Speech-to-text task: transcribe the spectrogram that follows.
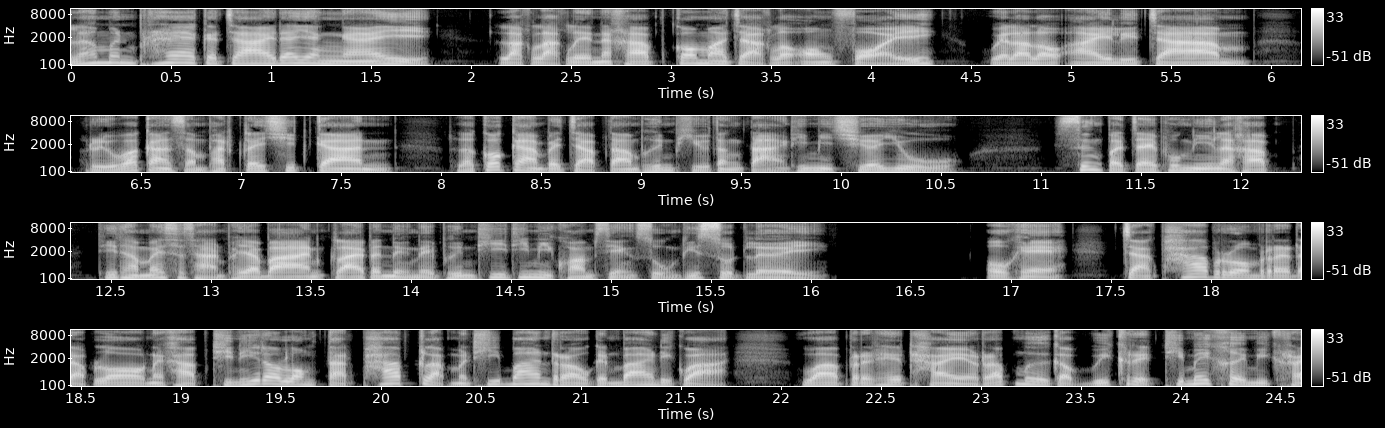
แล้วมันแพร่กระจายได้ยังไง หลักๆเลยนะครับ ก็มาจากละอองฝอย เวลาเราไอหรือจาม หรือว่าการสัมผัสใกล้ชิดกัน แล้วก็การไปจับตามพื้นผิวต่างๆ ที่มีเชื้ออยู่ ซึ่งปัจจัยพวกนี้แหละครับ ที่ทำให้สถานพยาบาลกลายเป็นหนึ่งในพื้นที่ที่มีความเสี่ยงสูงที่สุดเลย โอเค จากภาพรวมระดับโลกนะครับ ทีนี้เราลองตัดภาพกลับมาที่บ้านเรากันบ้างดีกว่า ว่าประเทศไทยรับมือกับวิกฤตที่ไม่เคยมีใคร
